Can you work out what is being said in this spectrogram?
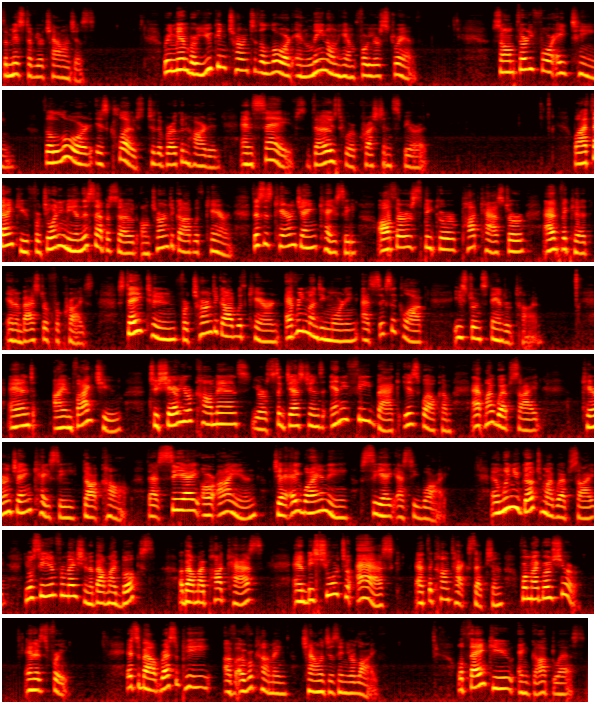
the midst of your challenges. Remember, you can turn to the Lord and lean on Him for your strength. Psalm 34:18 The Lord is close to the brokenhearted and saves those who are crushed in spirit. Well, I thank you for joining me in this episode on Turn to God with Carin. This is Carin Jayne Casey, author, speaker, podcaster, advocate, and ambassador for Christ. Stay tuned for Turn to God with Carin every Monday morning at 6 o'clock Eastern Standard Time. And I invite you to share your comments, your suggestions, any feedback is welcome at my website, CarinJayneCasey.com. That's C A R I N J A Y N E C A S E Y. And when you go to my website, you'll see information about my books, about my podcasts, and be sure to ask at the contact section for my brochure. And it's free. It's about recipe of overcoming challenges in your life. Well, thank you and God bless.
